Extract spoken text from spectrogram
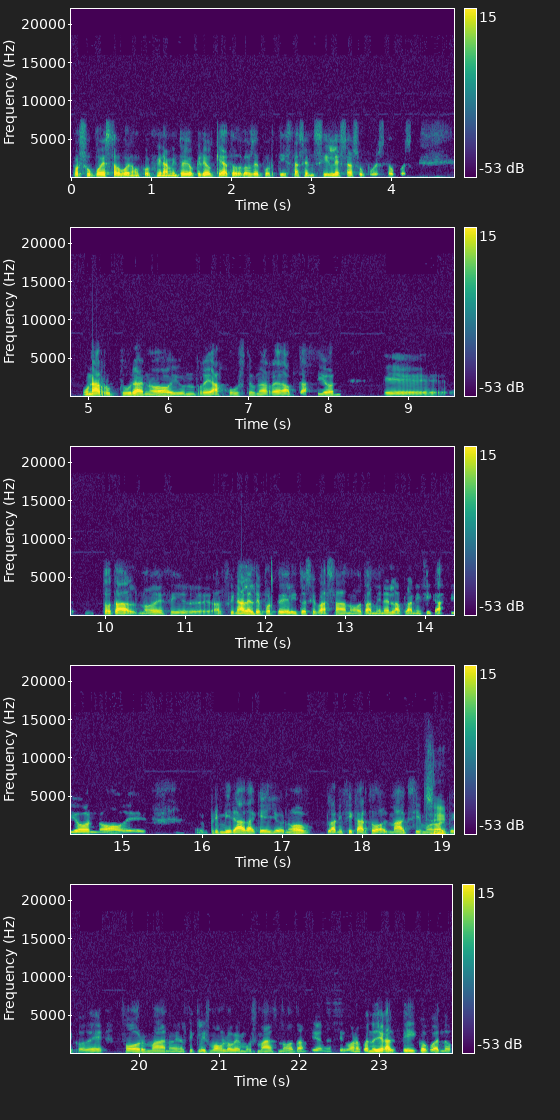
Por supuesto, bueno, el confinamiento yo creo que a todos los deportistas en sí les ha supuesto pues una ruptura, ¿no? Y un reajuste, una readaptación eh, total, ¿no? Es decir, al final el deporte de élite se basa, ¿no? También en la planificación, ¿no? Eh, mirar aquello, ¿no? Planificar todo al máximo, ¿no? El pico de forma, ¿no? En el ciclismo aún lo vemos más, ¿no? También, es decir, bueno, cuando llega el pico, cuando,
